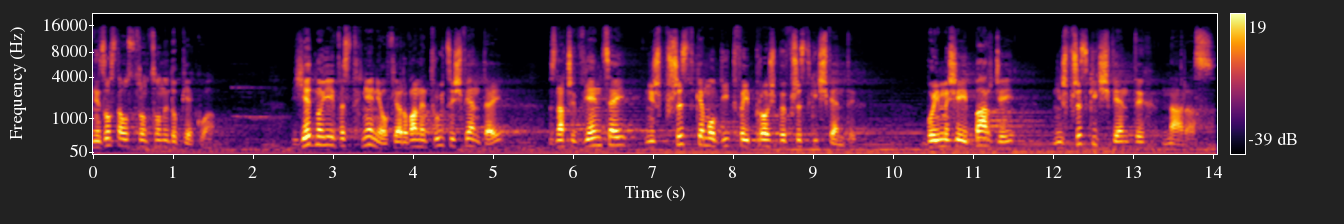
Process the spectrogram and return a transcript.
nie został strącony do piekła. Jedno jej westchnienie ofiarowane Trójcy Świętej znaczy więcej niż wszystkie modlitwy i prośby wszystkich świętych. Boimy się jej bardziej niż wszystkich świętych naraz.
